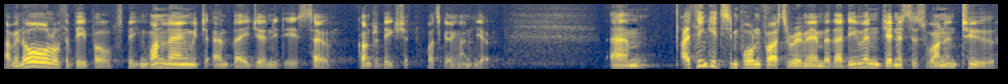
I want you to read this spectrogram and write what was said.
I mean, all of the people speaking one language and they journeyed east. So, contradiction. What's going on here? Um, I think it's important for us to remember that even Genesis 1 and 2,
